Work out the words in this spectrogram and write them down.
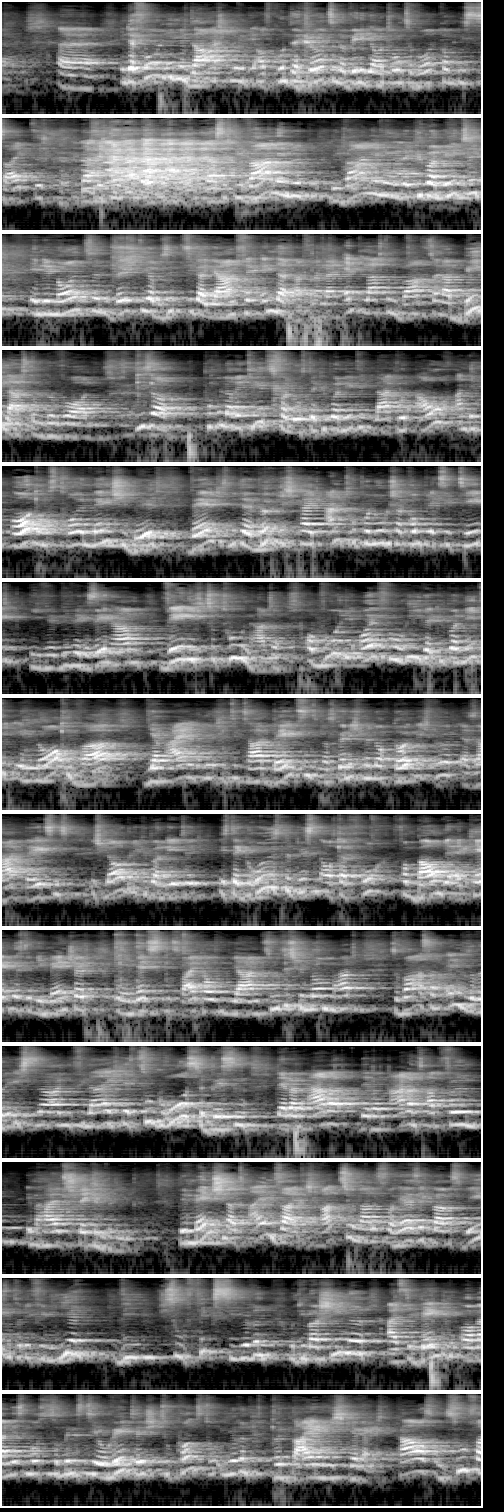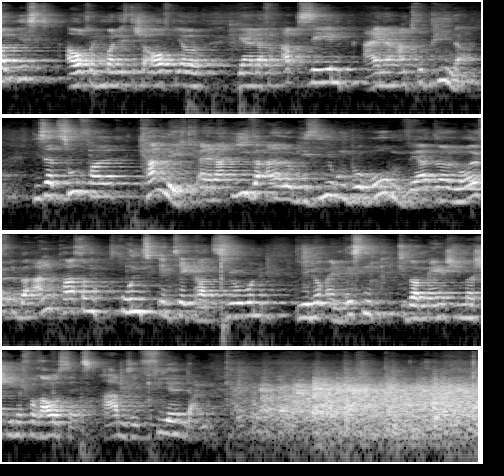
Ja. Äh, in der vorliegenden Darstellung, die aufgrund der Kürze nur wenige Autoren zu Wort kommen ließ, zeigt sich, dass sich die, die, Wahrnehmung, die Wahrnehmung der Kybernetik in den 1960er bis 70er Jahren verändert hat. Von einer Entlastung war es zu einer Belastung geworden. Dieser Popularitätsverlust der Kybernetik lag wohl auch an dem ordnungstreuen Menschenbild, welches mit der Wirklichkeit anthropologischer Komplexität, die wir, wie wir gesehen haben, wenig zu tun hatte. Obwohl die Euphorie der Kybernetik enorm war, wie am eindrücklichen Zitat Batesons, und das gönne ich mir noch deutlich wird, er sagt Batesons, ich glaube, die Kybernetik ist der größte Bissen aus der Frucht vom Baum der Erkenntnis, den die Menschheit in den letzten 2000 Jahren zu sich genommen hat. So war es am Ende, so würde ich sagen, vielleicht der zu große Bissen, der beim, Aber, der beim Adamsapfel im Hals stecken blieb. Den Menschen als einseitig rationales, vorhersehbares Wesen zu definieren, wie zu fixieren und die Maschine als lebendigen Organismus zumindest theoretisch zu konstruieren, wird beidem nicht gerecht. Chaos und Zufall ist, auch wenn humanistische Aufklärung gerne davon absehen, eine Anthropina. Dieser Zufall kann nicht durch eine naive Analogisierung behoben werden, sondern läuft über Anpassung und Integration, die jedoch ein Wissen über Mensch und Maschine voraussetzt. Haben Sie vielen Dank.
